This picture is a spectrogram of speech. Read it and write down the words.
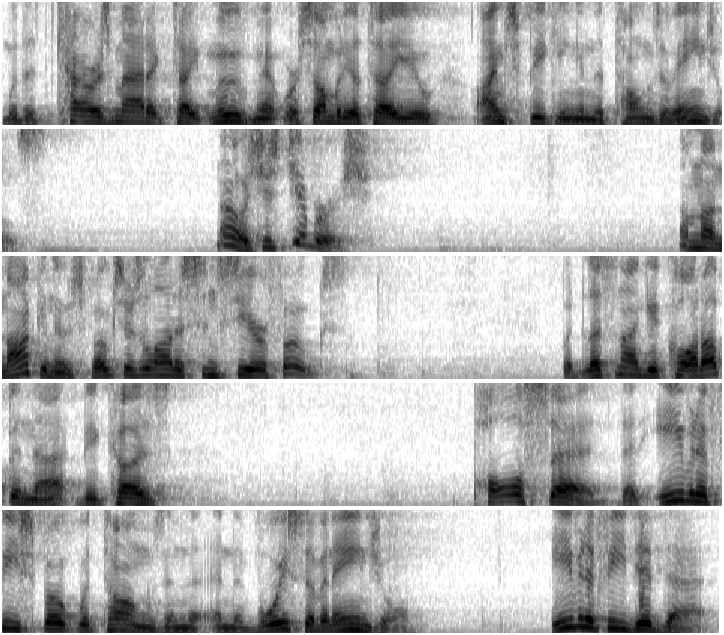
with a charismatic type movement where somebody will tell you, I'm speaking in the tongues of angels. No, it's just gibberish. I'm not knocking those folks. There's a lot of sincere folks. But let's not get caught up in that because Paul said that even if he spoke with tongues and the, and the voice of an angel, even if he did that,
